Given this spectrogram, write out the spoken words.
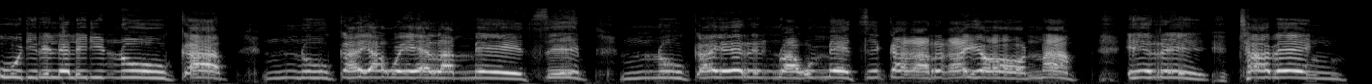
o dirile le dinoka noka ya go ela meetse noka e re nwago meetse ka gare ga yona. E re thabeng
